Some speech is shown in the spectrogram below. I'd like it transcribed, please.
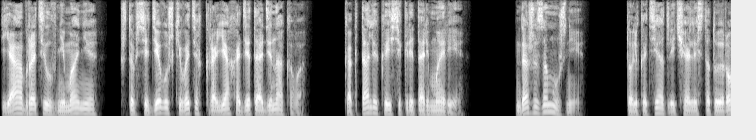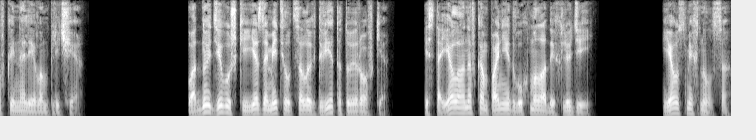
Я обратил внимание, что все девушки в этих краях одеты одинаково, как Талика и секретарь мэрии. Даже замужние. Только те отличались татуировкой на левом плече. У одной девушки я заметил целых две татуировки, и стояла она в компании двух молодых людей. Я усмехнулся.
